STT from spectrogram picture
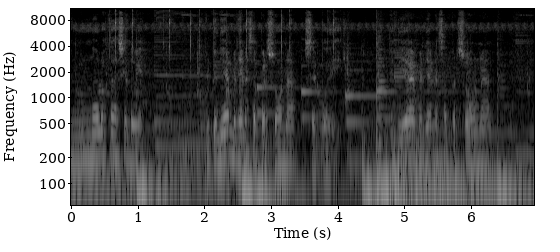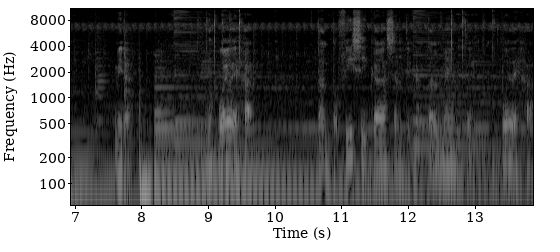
no lo estás haciendo bien. Porque el día de mañana esa persona se puede ir. El día de mañana esa persona, mira, nos puede dejar tanto física, sentimentalmente, puede dejar.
